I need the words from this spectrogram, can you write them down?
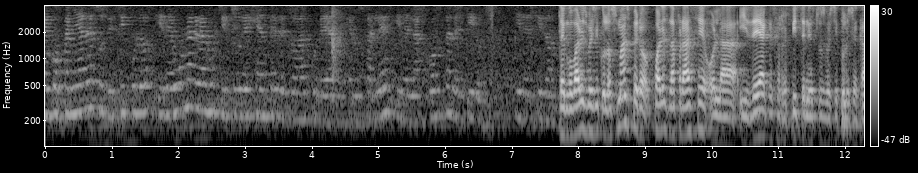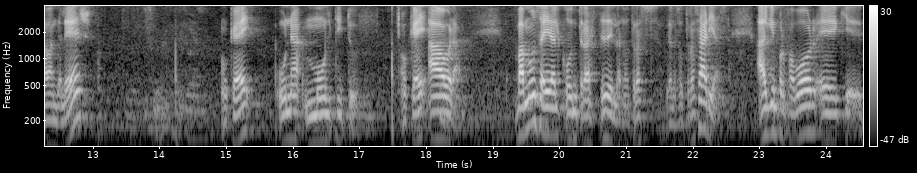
en compañía de sus discípulos y de una gran multitud de gente de toda Judea, de Jerusalén y de la costa de Tiro y de Sidón. Tengo varios versículos más, pero ¿cuál es la frase o la idea que se repite en estos versículos que acaban de leer? ¿Ok? Una multitud. ¿Ok? Ahora, vamos a ir al contraste de las otras, áreas. Alguien, por favor, eh,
